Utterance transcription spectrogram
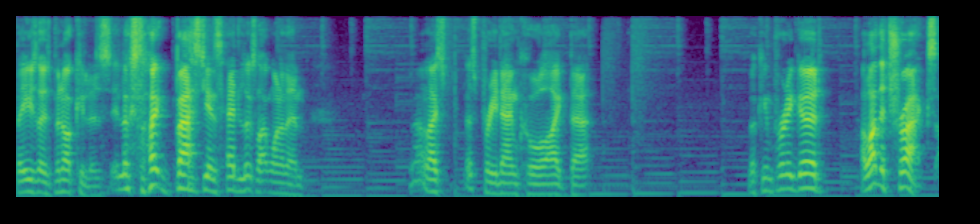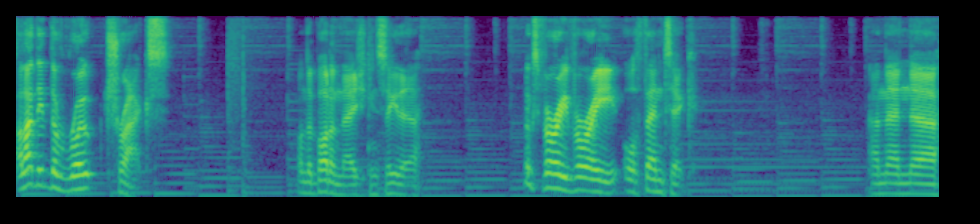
They use those binoculars. It looks like Bastion's head looks like one of them. Oh, that's that's pretty damn cool. I like that. Looking pretty good. I like the tracks. I like the, the rope tracks on the bottom there, as you can see there. Looks very, very authentic. And then, uh,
